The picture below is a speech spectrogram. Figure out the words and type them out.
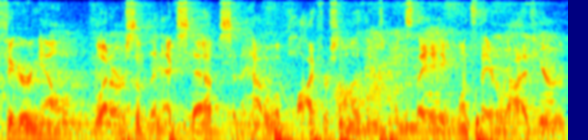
figuring out what are some of the next steps and how to apply for some of the things once they once they arrive here.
